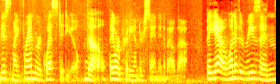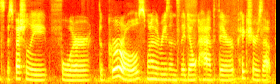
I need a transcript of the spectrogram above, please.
Miss, my friend requested you. No. They were pretty understanding about that. But yeah, one of the reasons, especially for the girls, one of the reasons they don't have their pictures up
